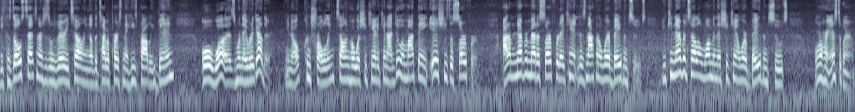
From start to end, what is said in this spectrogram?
because those text messages was very telling of the type of person that he's probably been or was when they were together. You know, controlling, telling her what she can and cannot do. And my thing is, she's a surfer. I've never met a surfer that can't that's not going to wear bathing suits. You can never tell a woman that she can't wear bathing suits on her Instagram.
